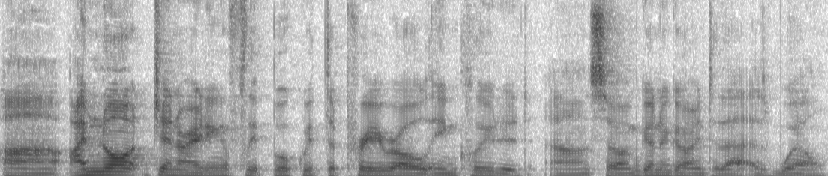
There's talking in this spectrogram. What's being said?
uh, I'm not generating a flipbook with the pre-roll included. Uh, so I'm going to go into that as well.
